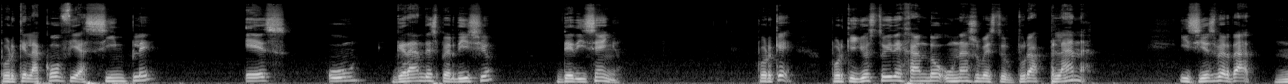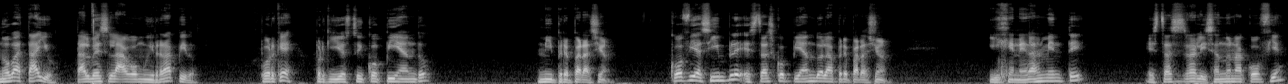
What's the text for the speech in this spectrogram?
Porque la cofia simple es un gran desperdicio de diseño. ¿Por qué? Porque yo estoy dejando una subestructura plana. Y si es verdad, no batallo, tal vez la hago muy rápido. ¿Por qué? Porque yo estoy copiando mi preparación. Cofia simple, estás copiando la preparación. Y generalmente estás realizando una cofia,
